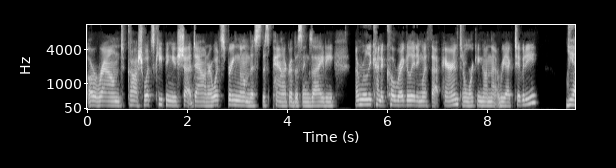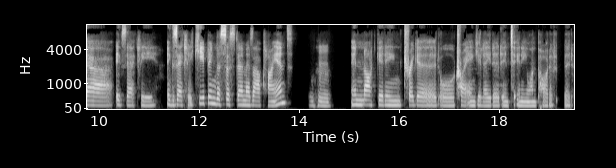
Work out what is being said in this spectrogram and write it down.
around, gosh, what's keeping you shut down or what's bringing on this this panic or this anxiety, and really kind of co-regulating with that parent and working on that reactivity yeah, exactly. Exactly. Keeping the system as our client mm-hmm. and not getting triggered or triangulated into any one part of it.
